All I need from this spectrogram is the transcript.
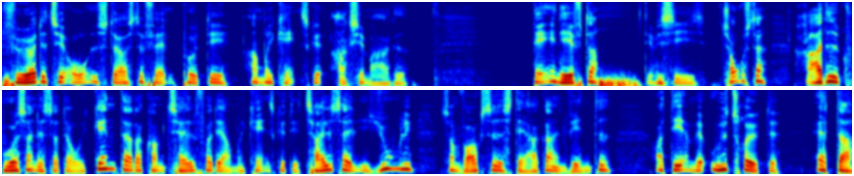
førte til årets største fald på det amerikanske aktiemarked. Dagen efter, det vil sige torsdag, rettede kurserne sig dog igen, da der kom tal for det amerikanske detaljsalg i juli, som voksede stærkere end ventet, og dermed udtrykte, at der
